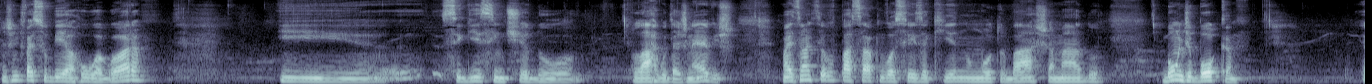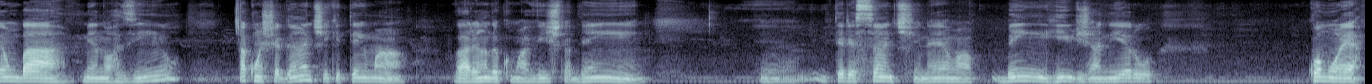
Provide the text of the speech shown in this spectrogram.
A gente vai subir a rua agora e seguir sentido Largo das Neves. Mas antes eu vou passar com vocês aqui num outro bar chamado Bom de Boca. É um bar menorzinho, aconchegante, que tem uma varanda com uma vista bem é, interessante, né? Uma, bem Rio de Janeiro como é.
